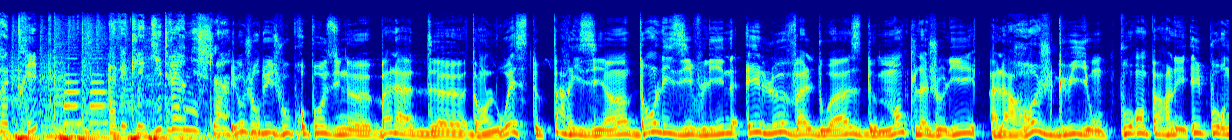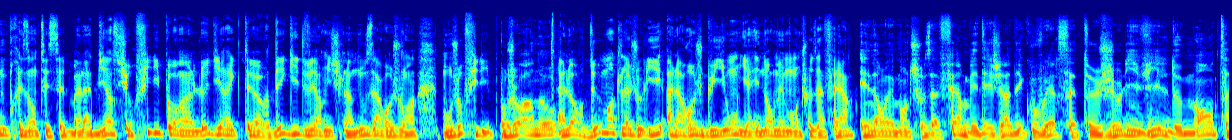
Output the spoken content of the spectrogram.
Road trip avec les guides vers Michelin. Et aujourd'hui, je vous propose une balade euh, dans l'ouest parisien, dans les Yvelines et le Val d'Oise, de Mantes-la-Jolie à la Roche-Guyon. Pour en parler et pour nous présenter cette balade, bien sûr, Philippe Aurin, le directeur des guides vers Michelin, nous a rejoint. Bonjour Philippe. Bonjour Arnaud. Alors, de Mantes-la-Jolie à la Roche-Guyon, il y a énormément de choses à faire. Énormément de choses à faire, mais déjà découvrir cette jolie ville de Mantes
